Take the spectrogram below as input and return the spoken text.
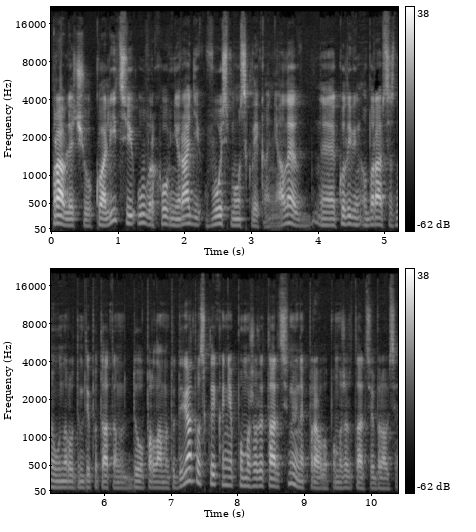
правлячу коаліцію у Верховній Раді восьмого скликання. Але е, коли він обирався знову народним депутатом до парламенту дев'ятого скликання по мажоритарці, ну і як правило, по мажоритарці обирався.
